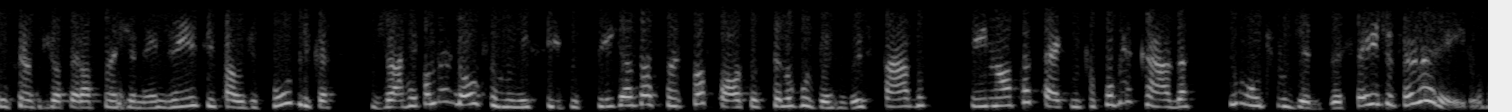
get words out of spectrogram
O Centro de Operações de Emergência e Saúde Pública já recomendou que o município siga as ações propostas pelo governo do estado em nota técnica publicada no último dia 16 de fevereiro.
